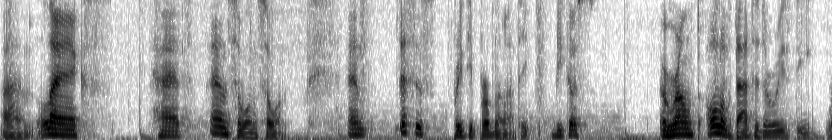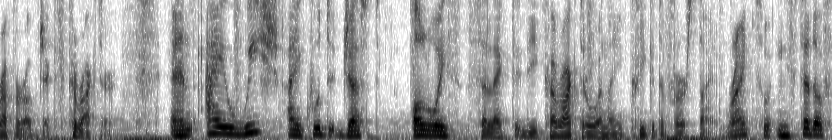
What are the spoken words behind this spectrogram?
um, legs, head, and so on, so on. And this is pretty problematic because Around all of that there is the wrapper object character. And I wish I could just always select the character when I click the first time, right? So instead of,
